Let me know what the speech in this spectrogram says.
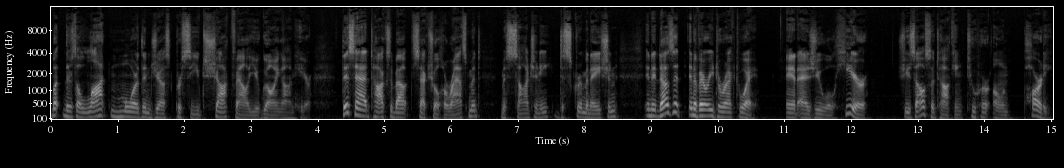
but there's a lot more than just perceived shock value going on here. This ad talks about sexual harassment, misogyny, discrimination, and it does it in a very direct way. And as you will hear, she's also talking to her own party.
